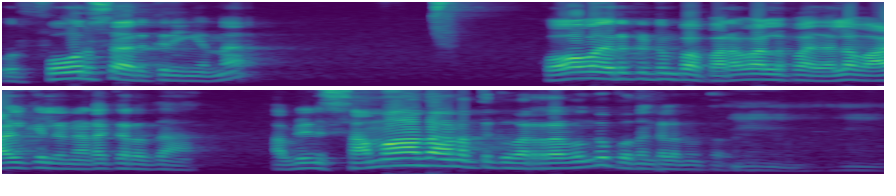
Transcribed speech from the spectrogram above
ஒரு ஃபோர்ஸாக இருக்கிறீங்கன்னா கோபம் இருக்கட்டும்ப்பா பரவாயில்லப்பா இதெல்லாம் வாழ்க்கையில் நடக்கிறது தான் அப்படின்னு சமாதானத்துக்கு வர்றவங்க புதன்கிழமை பிறந்த ம் ம்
